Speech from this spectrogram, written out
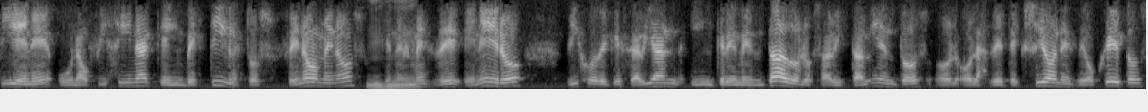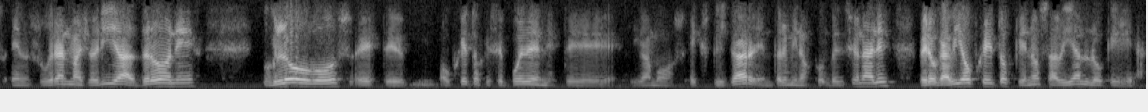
tiene una oficina que investiga estos fenómenos, que en el mes de enero dijo de que se habían incrementado los avistamientos o, las detecciones de objetos, en su gran mayoría drones, globos, este, objetos que se pueden, este, digamos, explicar en términos convencionales, pero que había objetos que no sabían lo que eran.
